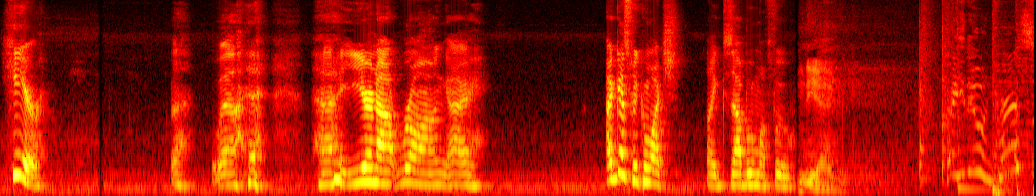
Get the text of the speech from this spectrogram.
here. Uh, well, you're not wrong. I. I guess we can watch like Zoboo Zoboomafoo. How you doing, Chris?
